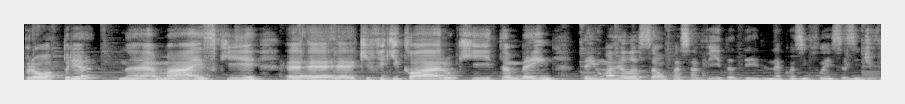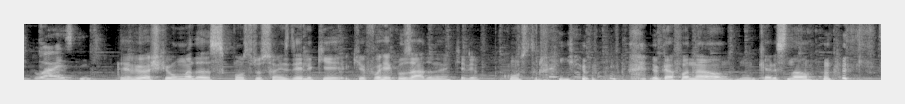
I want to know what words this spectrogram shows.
própria, né? Mas que é, é, é, que fique claro que também tem uma relação com essa vida dele, né? Com as influências individuais dele. Teve, eu acho que uma das construções dele que, que foi recusado, né? Que ele construiu e o cara falou não, não quero isso não.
